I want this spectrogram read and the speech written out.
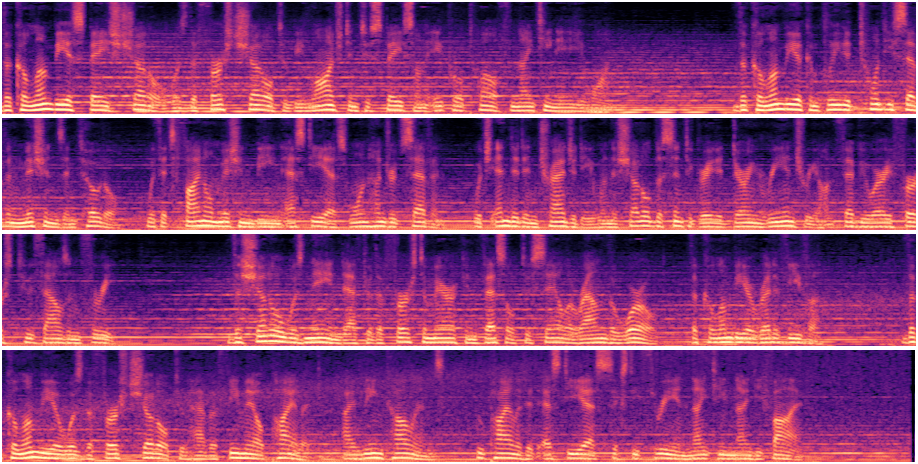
The Columbia Space Shuttle was the first shuttle to be launched into space on April 12, 1981. The Columbia completed 27 missions in total, with its final mission being STS-107, which ended in tragedy when the shuttle disintegrated during re-entry on February 1, 2003. The shuttle was named after the first American vessel to sail around the world, the Columbia Rediviva. The Columbia was the first shuttle to have a female pilot, Eileen Collins, who piloted STS-63 in 1995.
